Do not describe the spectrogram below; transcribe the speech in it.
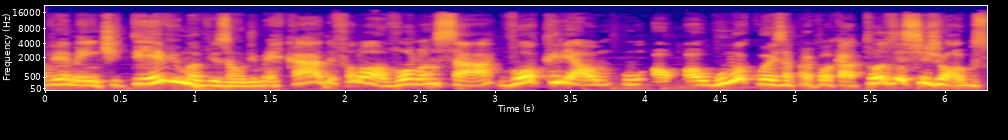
obviamente, teve uma visão de mercado e falou, ó, vou lançar, vou criar um- um- al- alguma coisa pra colocar todos esses jogos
